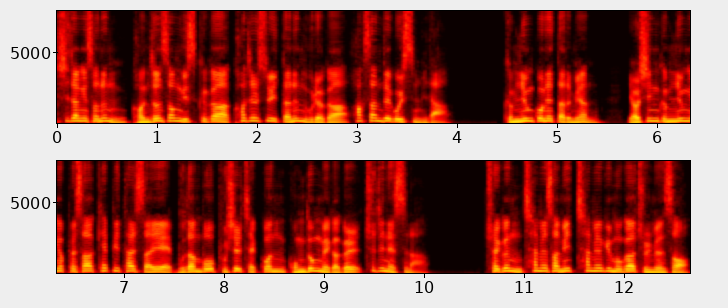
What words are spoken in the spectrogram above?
시장에서는 건전성 리스크가 커질 수 있다는 우려가 확산되고 있습니다. 금융권에 따르면 여신금융협회사 캐피탈사의 무담보 부실채권 공동매각을 추진했으나 최근 참여사 및 참여 규모가 줄면서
